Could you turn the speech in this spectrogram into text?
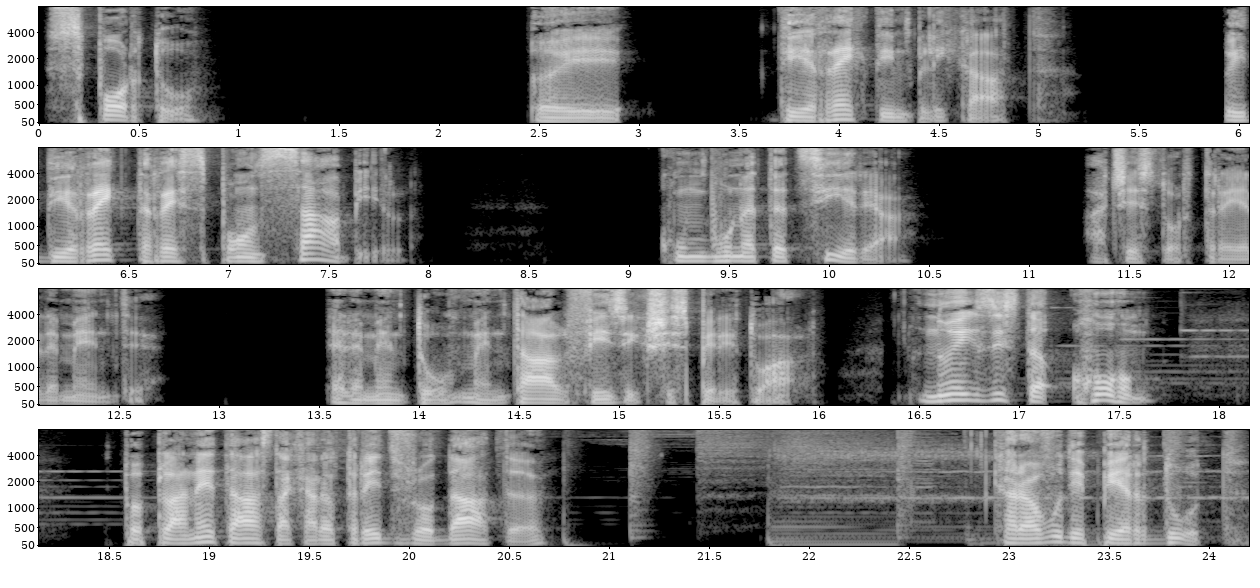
sportul îi direct implicat îi direct responsabil cu îmbunătățirea acestor trei elemente. Elementul mental, fizic și spiritual. Nu există om pe planeta asta care a trăit vreodată care a avut de pierdut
